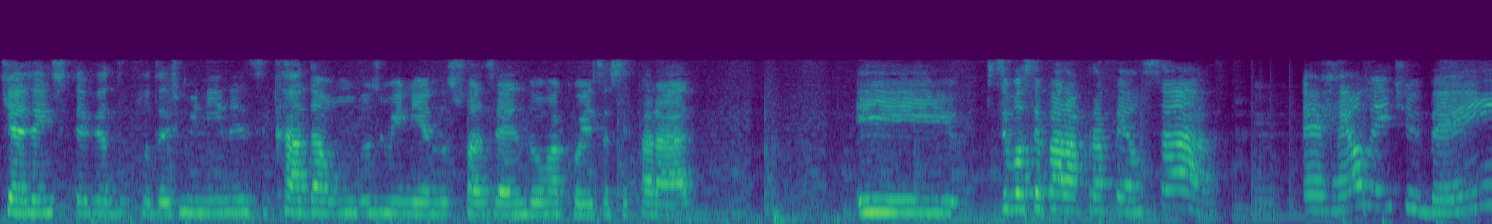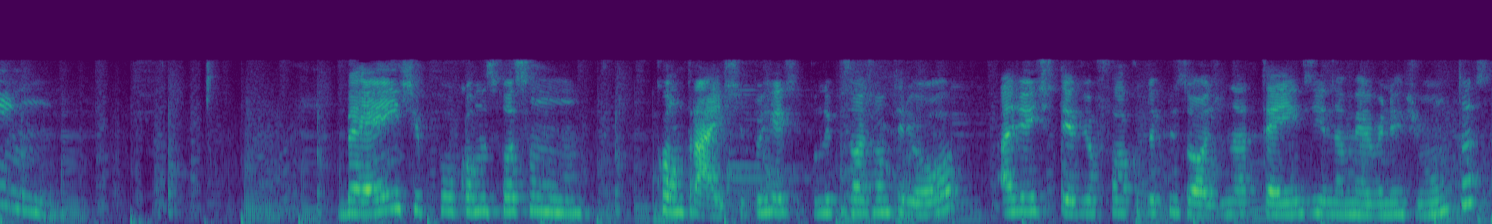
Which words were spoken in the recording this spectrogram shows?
que a gente teve a dupla das meninas e cada um dos meninos fazendo uma coisa separada. E se você parar para pensar, é realmente bem bem, tipo, como se fosse um contraste, porque tipo, no episódio anterior a gente teve o foco do episódio na Tandy e na Mariner juntas,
